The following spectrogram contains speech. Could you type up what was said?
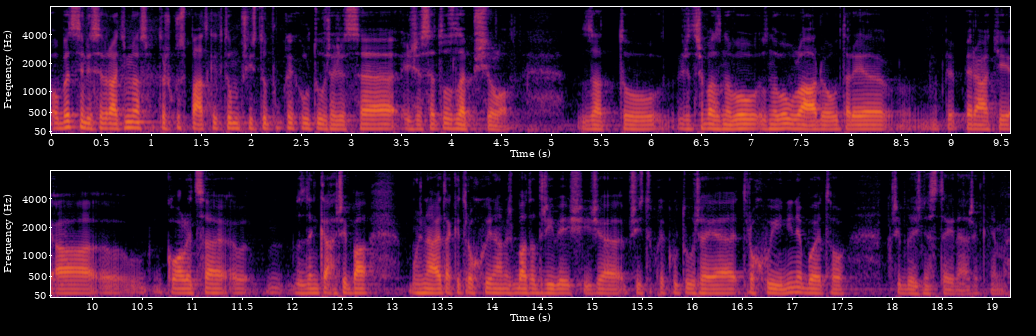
obecně, když se vrátíme trošku zpátky k tomu přístupu ke kultuře, že se, že se to zlepšilo? za to, že třeba s novou, s novou vládou, tady je Piráti a e, koalice Zdenka Hřiba, možná je taky trochu jiná, než byla ta dřívější, že přístup ke kultuře je trochu jiný, nebo je to přibližně stejné, řekněme?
